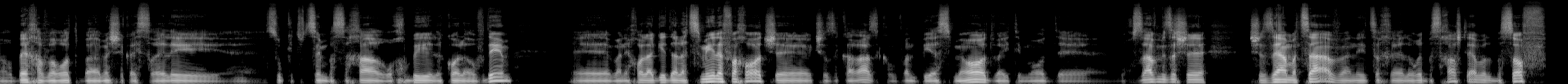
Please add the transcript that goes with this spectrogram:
הרבה חברות במשק הישראלי עשו קיצוצים בשכר רוחבי לכל העובדים. ואני יכול להגיד על עצמי לפחות, שכשזה קרה זה כמובן ביאס מאוד, והייתי מאוד מאוכזב מזה ש, שזה המצב, ואני צריך להוריד בשכר שלי, אבל בסוף,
